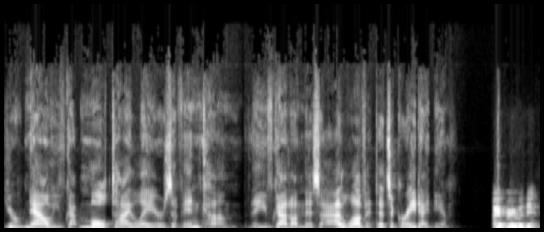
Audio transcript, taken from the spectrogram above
you're now you've got multi layers of income that you've got on this. I love it. That's a great idea. I agree with you.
